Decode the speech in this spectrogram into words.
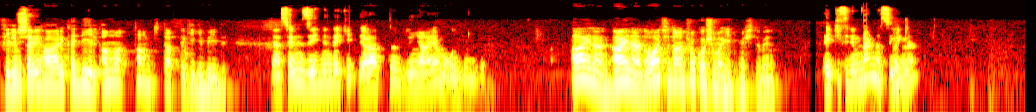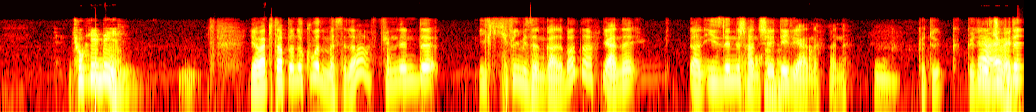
Film Şey- tabii harika değil ama tam kitaptaki gibiydi. Yani senin zihnindeki yarattığın dünyaya mı uygundu? Aynen, aynen. O açıdan çok hoşuma gitmişti benim. Peki filmler nasıl iyi mi? Çok iyi değil. Ya ben kitaplarını okumadım mesela. Filmlerinde ilk iki film izledim galiba da yani yani izlenir hani şey değil yani hani Hmm. Kötü kötü Ya. Çünkü bir de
